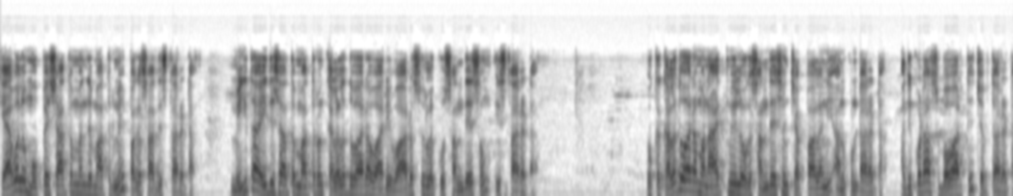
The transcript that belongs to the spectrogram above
కేవలం ముప్పై శాతం మంది మాత్రమే పగ సాధిస్తారట. మిగతా ఐదు శాతం మాత్రం కళల ద్వారా వారి వారసులకు సందేశం ఇస్తారట. ఒక కళ ద్వారా మన ఆత్మీయులు ఒక సందేశం చెప్పాలని అనుకుంటారట. అది కూడా శుభవార్తే చెప్తారట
